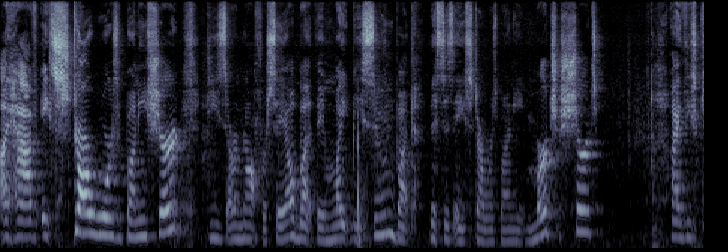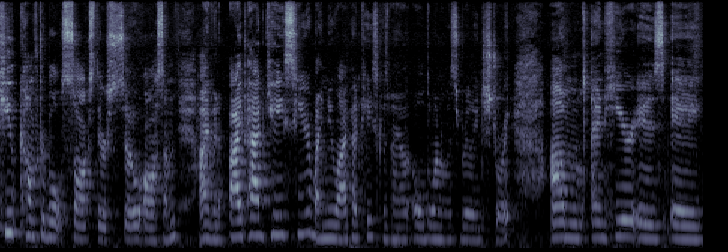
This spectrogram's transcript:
I have a Star Wars bunny shirt. These are not for sale, but they might be soon, but this is a Star Wars bunny merch shirt. I have these cute, comfortable socks. They're so awesome. I have an iPad case here, my new iPad case, because my old one was really destroyed. Um, and here is a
